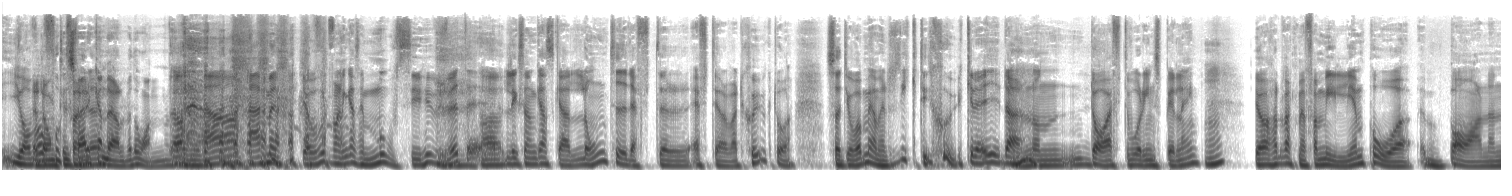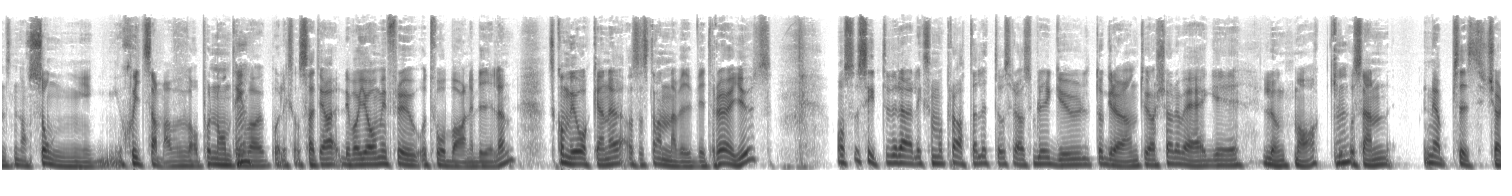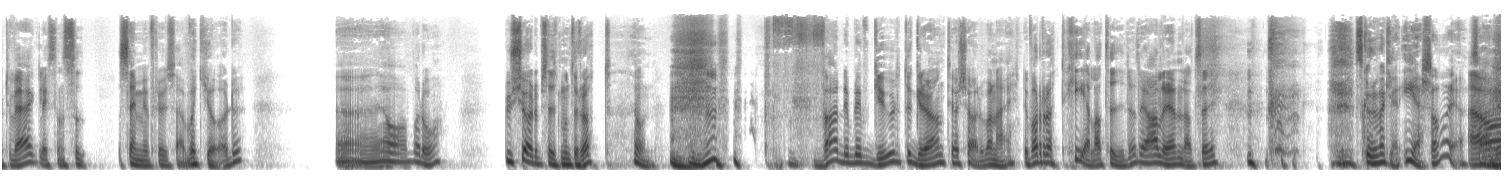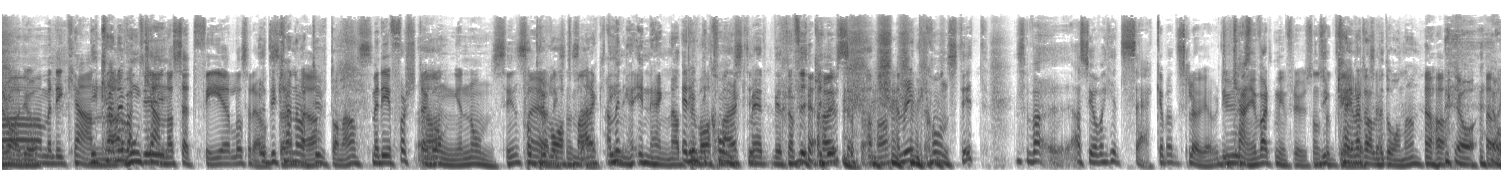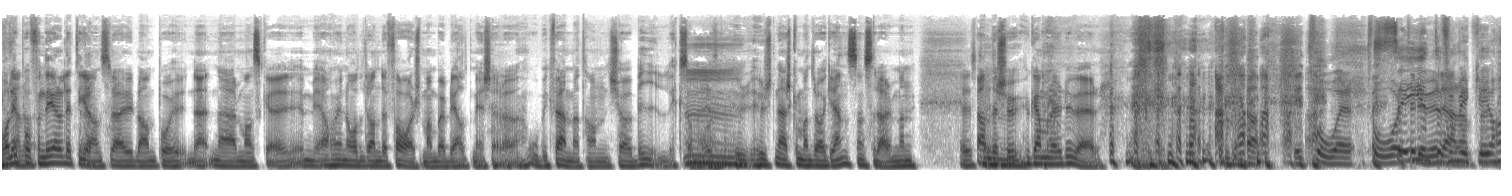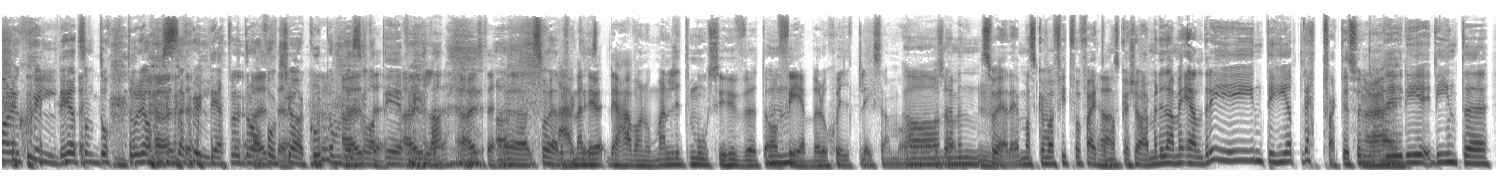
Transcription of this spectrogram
jag var Långtidsverkande fortfarande... Alvedon. Ja, nej, men jag var fortfarande ganska mosig i huvudet eh, liksom ganska lång tid efter, efter jag varit sjuk. Då. Så att jag var med om en riktigt sjuk grej där någon dag efter vår inspelning. Jag hade varit med familjen på barnen, någon sång, skitsamma vad vi var på, någonting var vi på. Liksom. Så att jag, det var jag och min fru och två barn i bilen. Så kom vi åkande och så stannade vi vid ett rödljus. Och så sitter vi där liksom och pratar lite och sådär. Så blir det gult och grönt och jag kör iväg i lugnt mak. Och sen när jag precis kört iväg liksom, så säger min fru så här, vad gör du? "Eh, ja, vadå? Du körde precis mot rött, hon. Va? Det blev gult och grönt jag körde. Va? Nej, det var rött hela tiden. Det har aldrig ändrat sig. Ska du verkligen erkänna det? Här i radio? Ja, men det kan, Det kan ha hon varit i- kan ha sett fel och sådär Det också. kan ha varit Ja. utomlands. Men det är första Ja. gången någonsin På privat liksom mark, Ja, men- inhägnad det privat mark konstigt? med, med trafikljus. Ja, men det är inte konstigt. Så va, alltså jag var helt säker på att det slög över. Det Du- kan ju varit min fru som Det såg kan ju fel varit. Alvedonen. Ja. Ja, jag det håller kan på det. att fundera lite grann sådär ibland på hur- när, när man ska... Jag har en åldrande far som man börjar bli allt mer sådär obekväm med att han kör bil. Liksom. Och Hur, hur, när ska man dra gränsen sådär? Men det. Anders, hur, hur gammal är du? Är? Två år, två år Säg inte för mycket. Jag har en skyldighet som doktor. Jag har vissa skyldigheter att dra folks körkort om det är så att det är för illa. Eh, Så är det nej, men faktiskt. det, det här var nog, man är lite mosig i huvudet av feber och skit. Liksom, och, Ja, och så. nej, men så Mm. är det. Man ska vara fit for fight Ja. om man ska köra. Men det där med äldre är inte helt lätt faktiskt. För det, det, det är inte...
